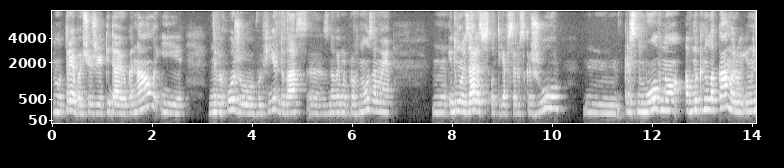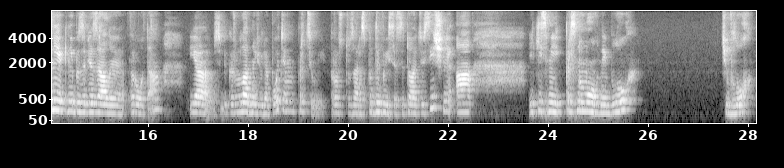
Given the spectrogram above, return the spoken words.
ну треба, що ж я кидаю канал і не виходжу в ефір до вас е, з новими прогнозами. І думаю, зараз от я все розкажу красномовно, а вмикнула камеру, і мені як ніби зав'язали рота. Я собі кажу, ладно, Юля, потім працюй. Просто зараз подивися ситуацію в січні, а якийсь мій красномовний блог чи влог,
